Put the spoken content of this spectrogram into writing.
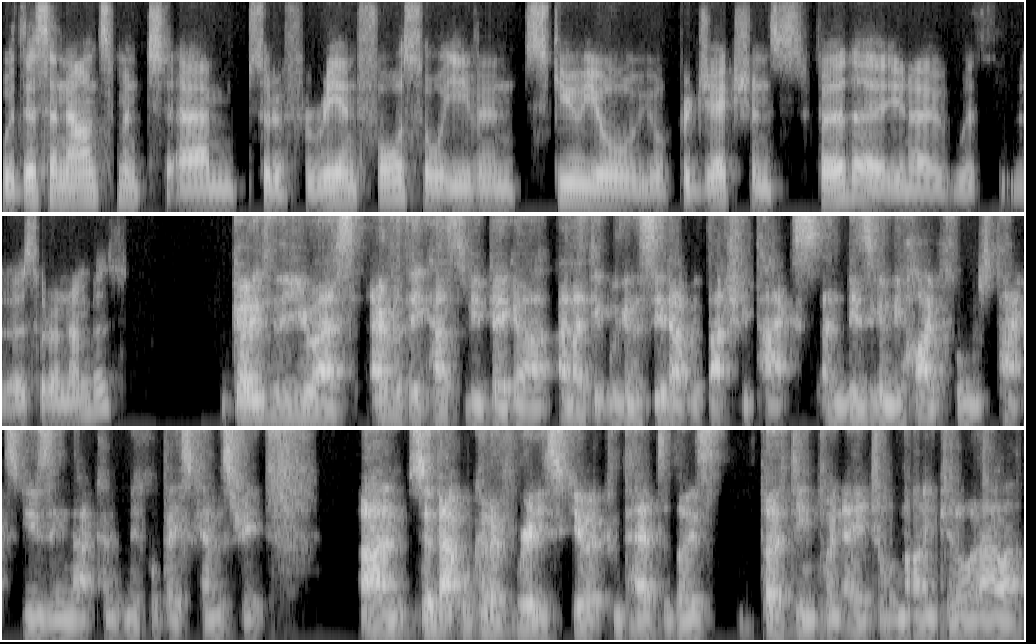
Would this announcement um, sort of reinforce or even skew your your projections further you know with those sort of numbers? Going to the us everything has to be bigger. And i think we're going to see that with battery packs. And these are going to be high performance packs using that kind of nickel based chemistry. Um, so that will kind of really skew it compared to those 13.8 or 9 kilowatt hour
